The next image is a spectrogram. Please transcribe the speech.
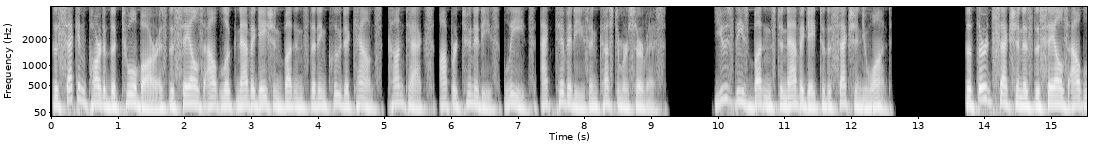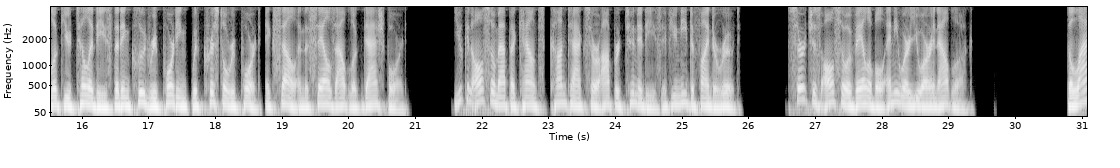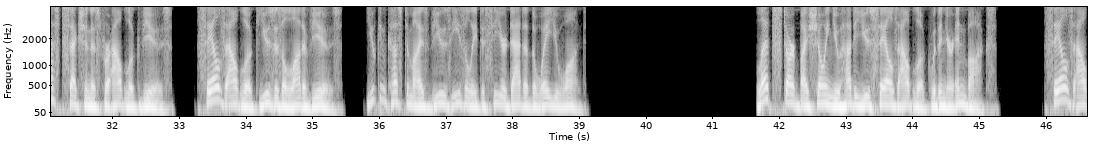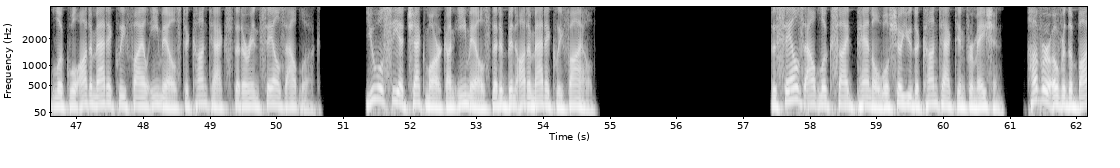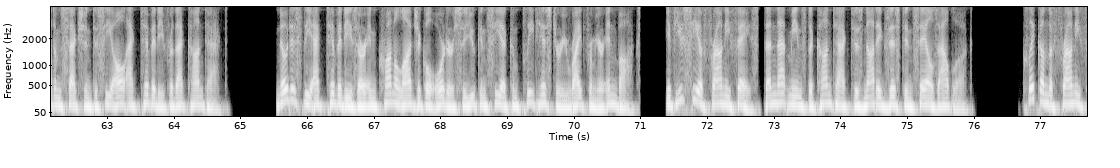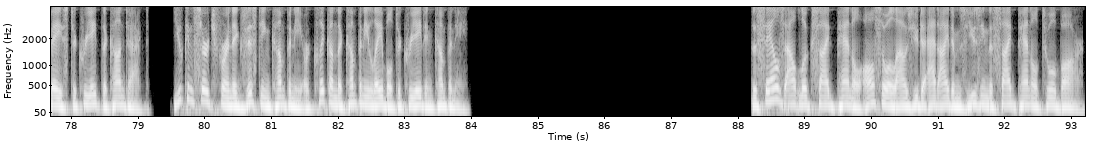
The second part of the toolbar is the Sales Outlook navigation buttons that include accounts, contacts, opportunities, leads, activities and customer service. Use these buttons to navigate to the section you want. The third section is the Sales Outlook utilities that include reporting with Crystal Report, Excel and the Sales Outlook dashboard. You can also map accounts, contacts or opportunities if you need to find a route. Search is also available anywhere you are in Outlook. The last section is for Outlook views. Sales Outlook uses a lot of views. You can customize views easily to see your data the way you want. Let's start by showing you how to use Sales Outlook within your inbox. Sales Outlook will automatically file emails to contacts that are in Sales Outlook. You will see a check mark on emails that have been automatically filed. The Sales Outlook side panel will show you the contact information. Hover over the bottom section to see all activity for that contact. Notice the activities are in chronological order so you can see a complete history right from your inbox. If you see a frowny face, then that means the contact does not exist in Sales Outlook. Click on the frowny face to create the contact. You can search for an existing company or click on the company label to create in company. The Sales Outlook side panel also allows you to add items using the side panel toolbar.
